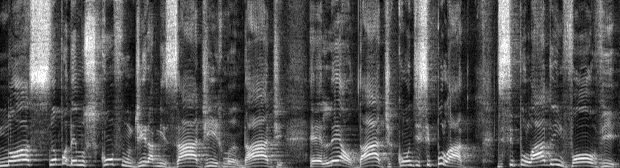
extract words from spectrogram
Nós não podemos confundir amizade, irmandade, é, lealdade com discipulado. Discipulado envolve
